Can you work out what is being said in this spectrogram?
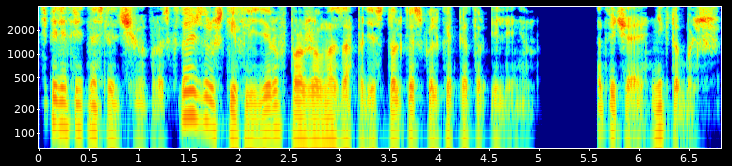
Теперь ответь на следующий вопрос. Кто из русских лидеров прожил на Западе столько, сколько Петр и Ленин? Отвечаю, никто больше.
